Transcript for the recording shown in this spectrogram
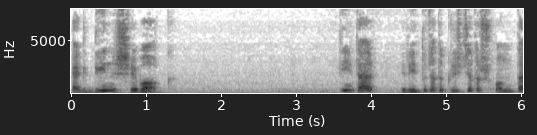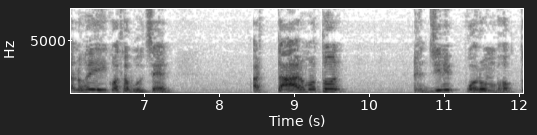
একদিন সেবক। তিনি তার ঋতুজাত কৃষ্টিজাত সন্তান হয়ে এই কথা বলছেন। আর তার মতন যিনি পরম ভক্ত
